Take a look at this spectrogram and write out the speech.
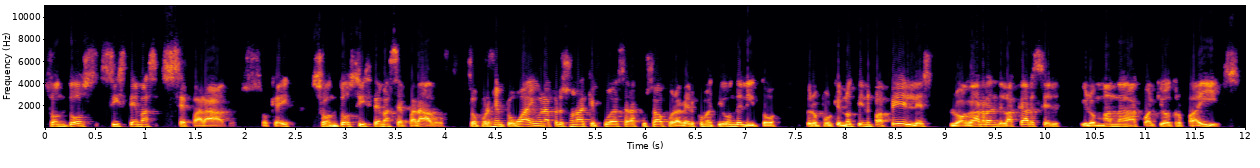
Son dos sistemas separados, ¿ok? Son dos sistemas separados. Por ejemplo, hay una persona que puede ser acusada por haber cometido un delito, pero porque no tiene papeles, lo agarran de la cárcel y lo mandan a cualquier otro país.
